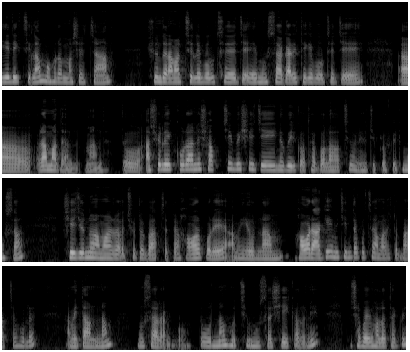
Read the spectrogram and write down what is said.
ইয়ে দেখছিলাম মোহরম মাসের চাঁদ। সুন্দর, আমার ছেলে বলছে যে, মুসা গাড়ি থেকে বলছে যে রামাদান মান্থ তো আসলে কোরআনে সবচেয়ে বেশি যে নবীর কথা বলা হচ্ছে, উনি হচ্ছে প্রফেট মুসা। সেই জন্য আমার ছোট বাচ্চাটা হওয়ার পরে আমি ওর নাম, হওয়ার আগে আমি চিন্তা করছি আমার একটা বাচ্চা হলে আমি তার নাম মুসা রাখব। তো ওর নাম হচ্ছে মুসা, সেই কারণে। তো সবাই ভালো থাকবেন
